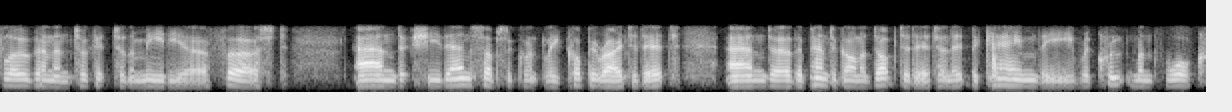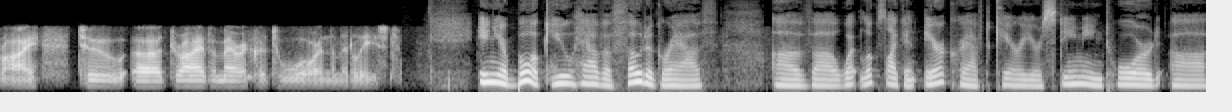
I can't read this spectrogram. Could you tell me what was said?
slogan and took it to the media first and she then subsequently copyrighted it, and uh, the Pentagon adopted it, and it became the recruitment war cry to uh, drive America to war in the Middle East. In your book, you have a photograph of uh, what looks like an aircraft carrier steaming toward uh,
